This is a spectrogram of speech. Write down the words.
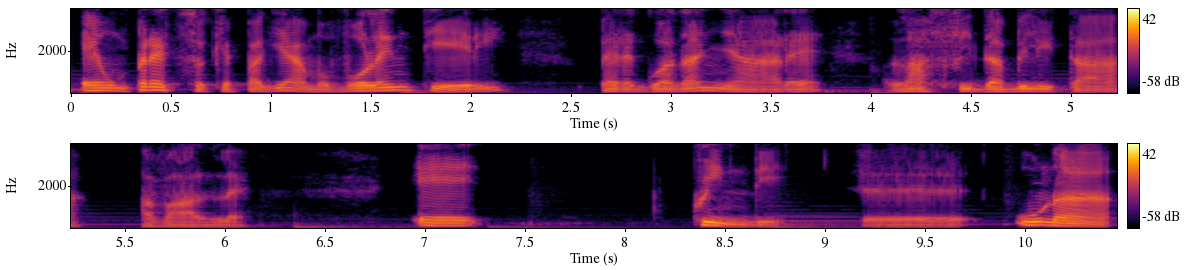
è un prezzo che paghiamo volentieri per guadagnare l'affidabilità a valle. E quindi eh, una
